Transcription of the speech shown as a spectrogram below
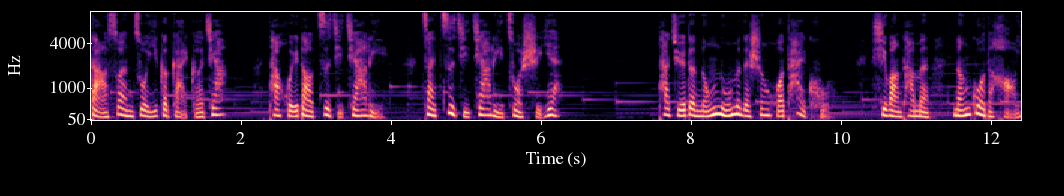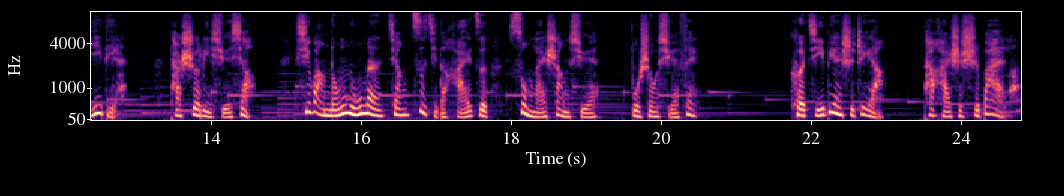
打算做一个改革家，他回到自己家里，在自己家里做实验。他觉得农奴们的生活太苦，希望他们能过得好一点。他设立学校，希望农奴们将自己的孩子送来上学，不收学费。可即便是这样，他还是失败了。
